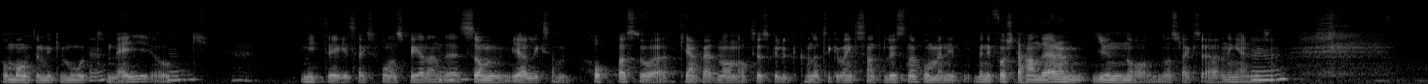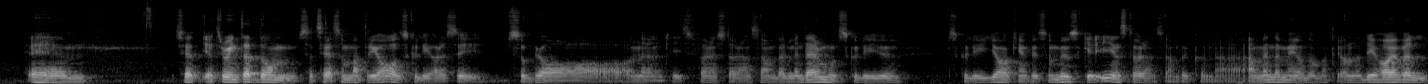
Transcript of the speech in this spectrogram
på mångt och mycket mot Mm. mig och Mm. Mitt eget saxofonspelande Mm. som jag liksom hoppas då kanske att någon också skulle kunna tycka var intressant att lyssna på men i, men i första hand är de ju nå, någon slags övningar liksom. Mm. Ehm, så jag, jag tror inte att de så att säga som material skulle göra sig så bra nödvändigtvis för en större ensemble men däremot skulle ju skulle jag kanske som musiker i en större ensemble kunna använda mig av de materialen det har jag väl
